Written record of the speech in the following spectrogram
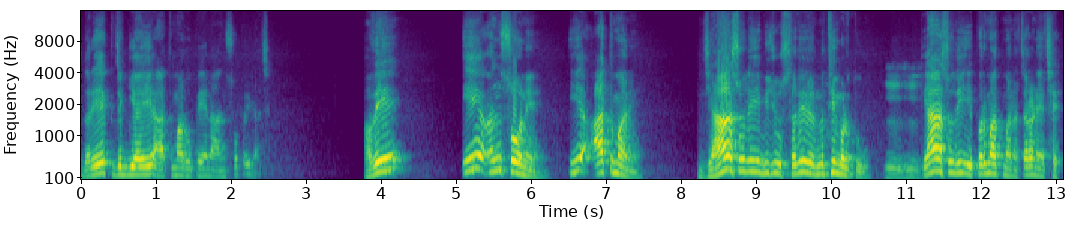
દરેક જગ્યાએ આત્મા રૂપે એના અંશો પડ્યા છે. હવે એ અંશોને એ આત્માને જ્યાં સુધી બીજું શરીર નથી મળતું ત્યાં સુધી એ પરમાત્માના ચરણે છે.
